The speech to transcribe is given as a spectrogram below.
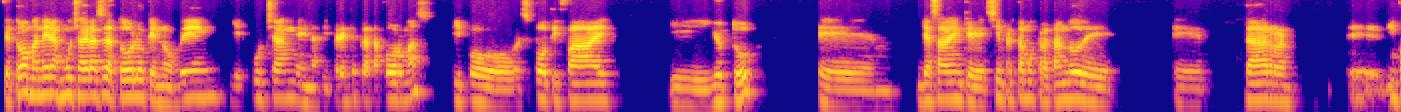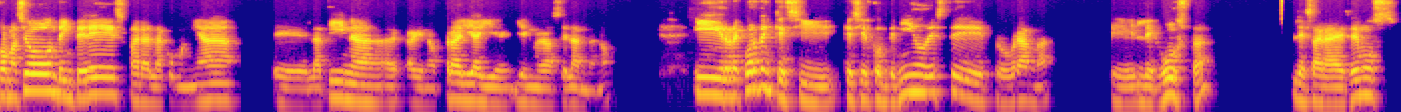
De todas maneras, muchas gracias a todos los que nos ven y escuchan en las diferentes plataformas, tipo Spotify y YouTube. Eh, ya saben que siempre estamos tratando de eh, dar eh, información de interés para la comunidad eh, latina en Australia y en, y en Nueva Zelanda, ¿no? Y recuerden que si, que si el contenido de este programa les gusta, les agradecemos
